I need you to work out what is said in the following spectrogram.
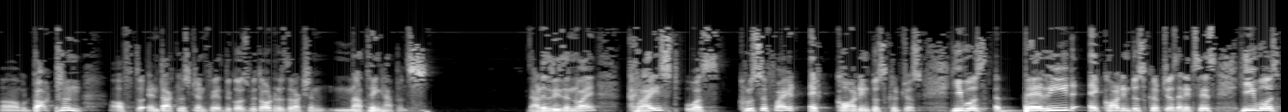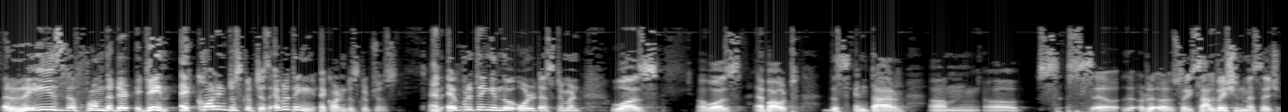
uh, doctrine of the entire Christian faith because without resurrection, nothing happens. That is the reason why Christ was crucified according to scriptures. He was buried according to scriptures and it says he was raised from the dead again according to scriptures. Everything according to scriptures. And everything in the Old Testament was was about this entire um, uh, s- uh, uh, sorry salvation message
